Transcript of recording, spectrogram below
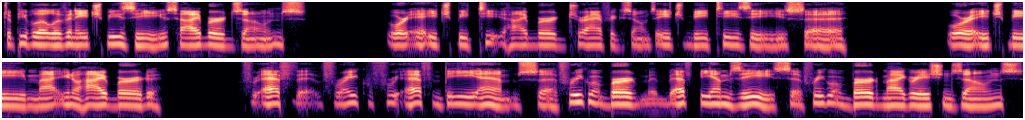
to people that live in HBZs, high bird zones, or HBT, high bird traffic zones, HBTZs, uh, or HB, you know, high bird F, FBMs, uh, frequent bird, FBMZs, uh, frequent bird migration zones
